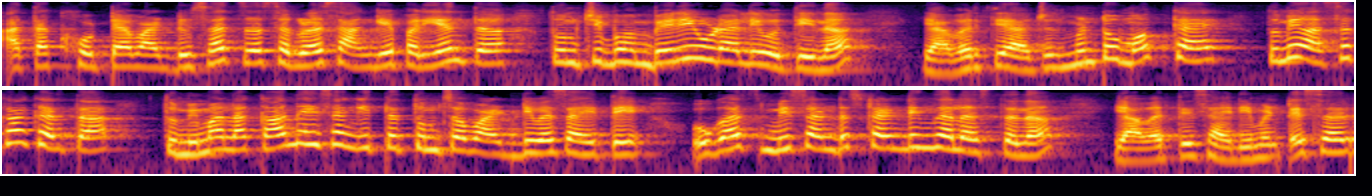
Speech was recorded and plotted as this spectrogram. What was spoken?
आता खोट्या वाढदिवसाचं सगळं सांगेपर्यंत तुमची भंबेरी उडाली होती ना? यावरती अर्जुन म्हणतो मग काय? तुम्ही असं का करता? तुम्ही मला का नाही सांगितलं तुमचा वाढदिवस आहे ते? उगाच मिसअंडरस्टँडिंग झालं असतं ना? यावरती सायली म्हणते सर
